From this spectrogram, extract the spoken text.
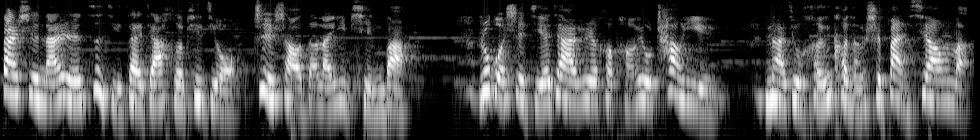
但是男人自己在家喝啤酒，至少得来一瓶吧。如果是节假日和朋友畅饮，那就很可能是半箱了。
